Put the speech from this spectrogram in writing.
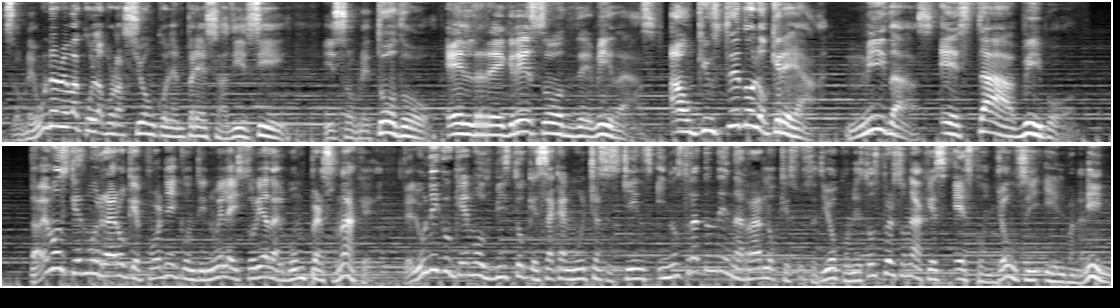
sobre una nueva colaboración con la empresa DC y sobre todo el regreso de Midas. Aunque usted no lo crea, Midas está vivo. Sabemos que es muy raro que Fortnite continúe la historia de algún personaje. Del único que hemos visto que sacan muchas skins y nos tratan de narrar lo que sucedió con estos personajes es con Jonesy y el Bananín,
